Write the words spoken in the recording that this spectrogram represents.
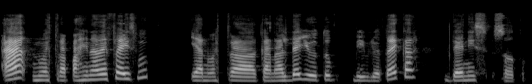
a nuestra página de Facebook y a nuestro canal de YouTube, Biblioteca Denis Soto.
